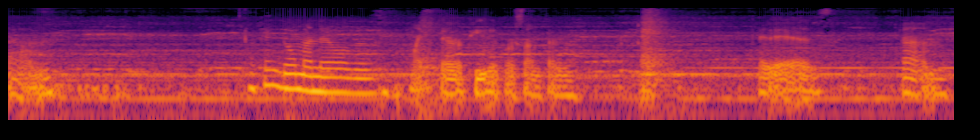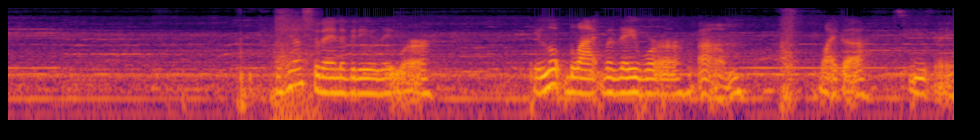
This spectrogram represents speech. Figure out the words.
Um, I think doing my nails is like therapeutic or something. It is. Um, yesterday in the video they were, they looked black, but they were um, like a, excuse me,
